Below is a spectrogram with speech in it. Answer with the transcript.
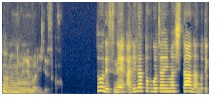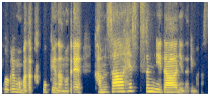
何と言えばいいですかそうですね。ありがとうございました。なので、これもまた過去形なので、감사했습니다になります。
